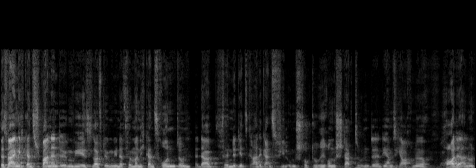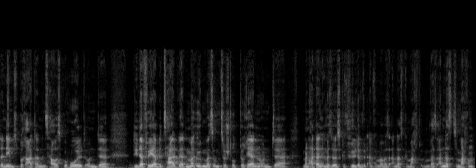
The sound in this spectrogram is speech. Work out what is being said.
das war eigentlich ganz spannend irgendwie. Es läuft irgendwie in der Firma nicht ganz rund und da findet jetzt gerade ganz viel Umstrukturierung statt und äh, die haben sich auch eine Horde an Unternehmensberatern ins Haus geholt und äh, die dafür ja bezahlt werden, mal irgendwas umzustrukturieren. Und äh, man hat dann immer so das Gefühl, da wird einfach mal was anders gemacht, um was anders zu machen.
